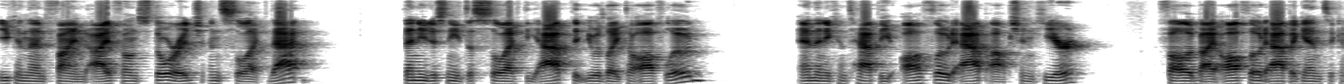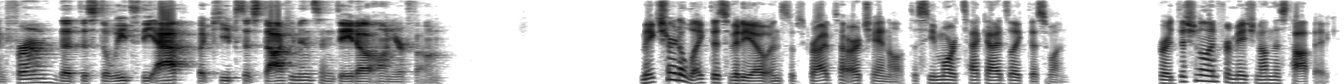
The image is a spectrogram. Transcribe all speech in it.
You can then find iPhone storage and select that. Then you just need to select the app that you would like to offload. And then you can tap the offload app option here, followed by offload app again to confirm that this deletes the app but keeps its documents and data on your phone. Make sure to like this video and subscribe to our channel to see more tech guides like this one. For additional information on this topic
